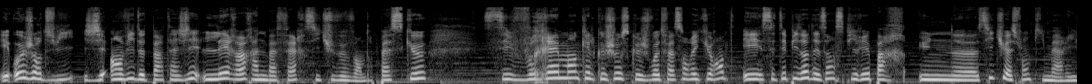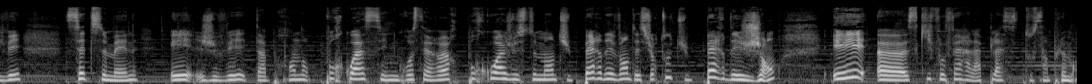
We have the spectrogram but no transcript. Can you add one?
Et aujourd'hui, j'ai envie de te partager l'erreur à ne pas faire si tu veux vendre, parce que c'est vraiment quelque chose que je vois de façon récurrente et cet épisode est inspiré par une euh, situation qui m'est arrivée cette semaine et je vais t'apprendre pourquoi c'est une grosse erreur, pourquoi justement tu perds des ventes et surtout tu perds des gens et euh, ce qu'il faut faire à la place tout simplement.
